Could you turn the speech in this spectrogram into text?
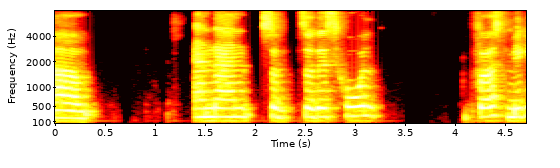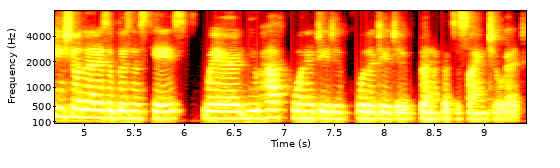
Um, and then so so this whole first making sure there is a business case where you have quantitative qualitative benefits assigned to it.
